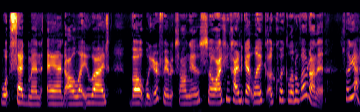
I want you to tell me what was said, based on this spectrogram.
what segment and I'll let you guys vote what your favorite song is so I can kind of get like a quick little vote on it. So yeah.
